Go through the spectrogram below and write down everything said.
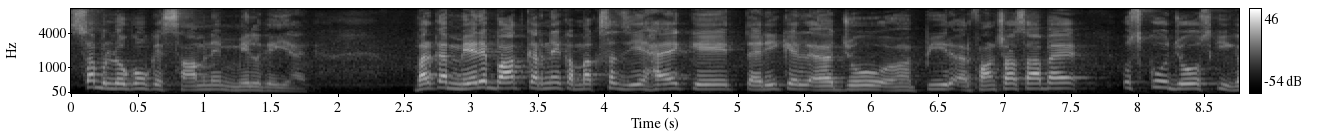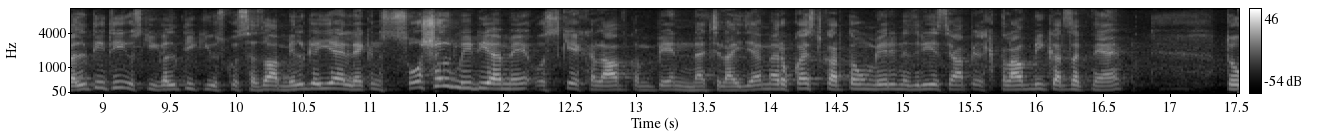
सब लोगों के सामने मिल गई है। बरकत मेरे बात करने का मकसद ये है कि तहरीक जो पीर अरफान शाह साहब है उसको जो उसकी गलती थी, उसकी गलती की उसको सज़ा मिल गई है, लेकिन सोशल मीडिया में उसके ख़िलाफ़ कंपेन न चलाई जाए। मैं रिक्वेस्ट करता हूँ, मेरे नज़रिए से आप इख्तलाफ भी कर सकते हैं। तो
